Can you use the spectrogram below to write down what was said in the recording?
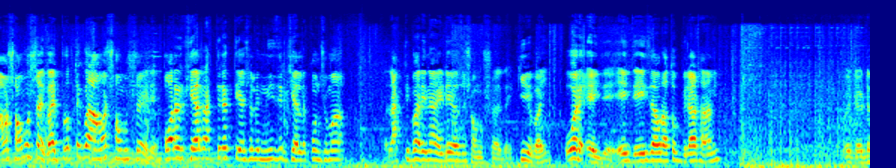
আমার সমস্যাই ভাই, প্রত্যেকবার আমার সমস্যা এটা পরের খেয়াল রাখতে রাখতে আসলে নিজের খেয়াল কোন সময় রাখতে পারি না, এটাই হচ্ছে সমস্যা হয়ে যায়। কি রে ভাই? ওর, এই যে এই যে, এই যাওরা তো বিরাট হারামি। ওইটা ওইটা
